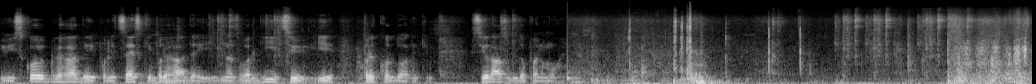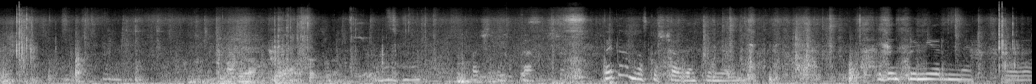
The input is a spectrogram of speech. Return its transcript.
і військові бригади, і поліцейські бригади, і нацгвардійців, і прикордонників. Всі разом до перемоги. Дайте нам, будь ласка, ще один примірник. Один примірник е,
